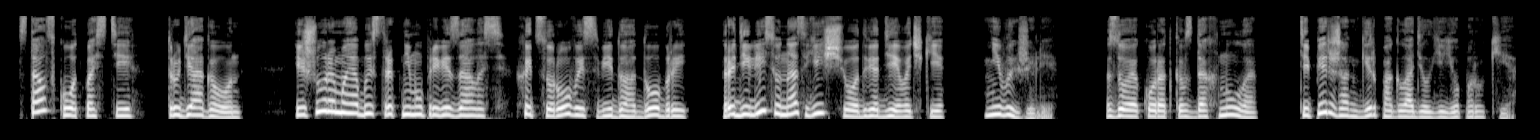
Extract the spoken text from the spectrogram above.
Стал скот пасти, трудяга он. И Шура моя быстро к нему привязалась, хоть суровый с виду, а добрый. Родились у нас еще две девочки. Не выжили. Зоя коротко вздохнула. Теперь Жангир погладил ее по руке.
